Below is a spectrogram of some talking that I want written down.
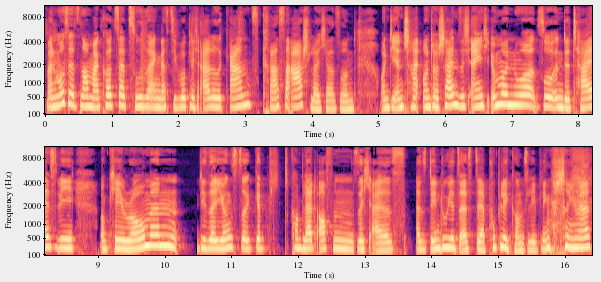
Man muss jetzt noch mal kurz dazu sagen, dass die wirklich alle ganz krasse Arschlöcher sind. Und die unterscheiden sich eigentlich immer nur so in Details wie, okay, Roman, dieser Jüngste, gibt komplett offen sich als, also den du jetzt als der Publikumsliebling beschrieben hast,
